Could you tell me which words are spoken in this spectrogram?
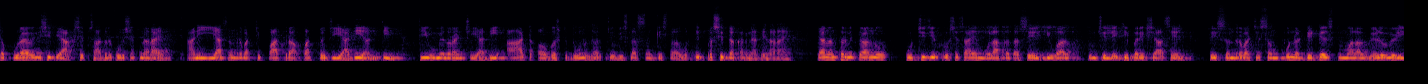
तर पुराव्यानिशी ते आक्षेप सादर करू शकणार आहे. आणि या संदर्भाची पात्र अपात्र जी यादी अंतिम ती उमेदवारांची यादी आठ ऑगस्ट दोन हजार चोवीसला संकेतस्थळावरती प्रसिद्ध करण्यात येणार आहे. त्यानंतर मित्रांनो पुढची जी प्रोसेस आहे मुलाखत असेल किंवा तुमची लेखी परीक्षा असेल ती संदर्भाची संपूर्ण डिटेल्स तुम्हाला वेळोवेळी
